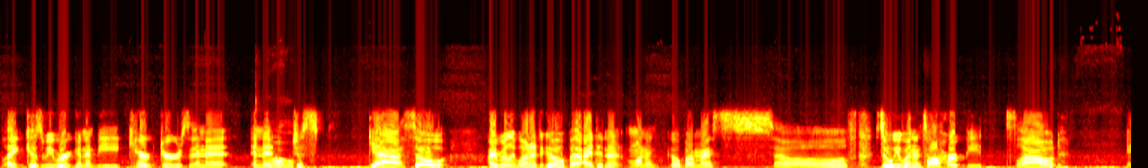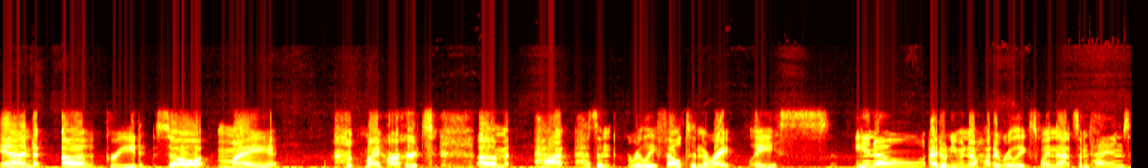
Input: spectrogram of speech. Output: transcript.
like because we were going to be characters in it and it Oh. just yeah so i really wanted to go but i didn't want to go by myself so we went and saw heartbeats loud and agreed so my my heart um ha- hasn't really felt in the right place you know, I don't even know how to really explain that. Sometimes,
